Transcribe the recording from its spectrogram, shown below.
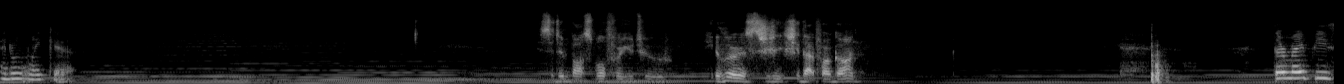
I don't like it. Is it impossible for you to heal her? Is she, she that far gone? There might be.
